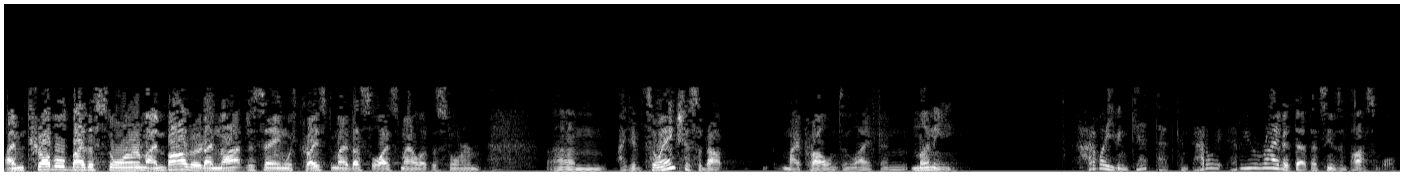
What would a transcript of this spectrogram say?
I'm troubled by the storm. I'm bothered. I'm not just saying, with Christ in my vessel, I smile at the storm. Um, I get so anxious about my problems in life and money. How do I even get that? How do I, how do you arrive at that? That seems impossible.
